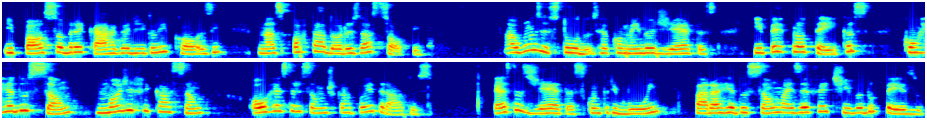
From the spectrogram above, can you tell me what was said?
e pós-sobrecarga de glicose nas portadoras da SOP. Alguns estudos recomendam dietas hiperproteicas com redução, modificação ou restrição de carboidratos. Estas dietas contribuem para a redução mais efetiva do peso,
